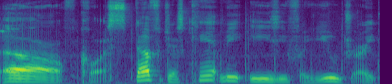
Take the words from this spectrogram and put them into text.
Oh, of course. Stuff just can't be easy for you, Drake.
